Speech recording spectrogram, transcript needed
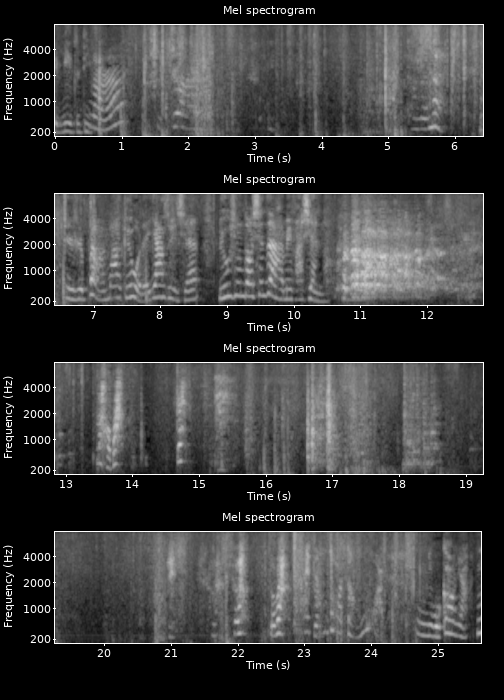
隐秘的地方。哪儿？是这儿。那，这是爸妈给我的压岁钱，刘星到现在还没发现呢。那好吧，给。哎，行了走吧。哎，等等会儿，等会儿。你，我告诉你啊，你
